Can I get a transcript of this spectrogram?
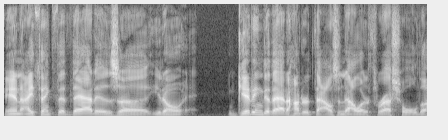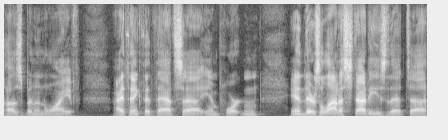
and I think that that is uh, you know getting to that hundred thousand dollar threshold, a husband and wife. I think that that's uh, important, and there's a lot of studies that uh,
